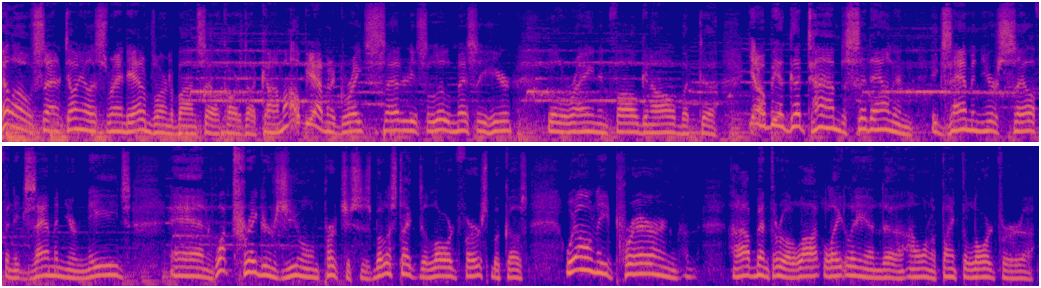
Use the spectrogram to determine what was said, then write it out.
Hello, San Antonio. This is Randy Adams, learn to buy and sell cars.com. I hope you're having a great Saturday. It's a little messy here, a little rain and fog and all, but, uh, you know, be a good time to sit down and examine yourself and examine your needs and what triggers you on purchases. But let's take the Lord first because we all need prayer, and I've been through a lot lately, and uh, I want to thank the Lord for. Uh,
